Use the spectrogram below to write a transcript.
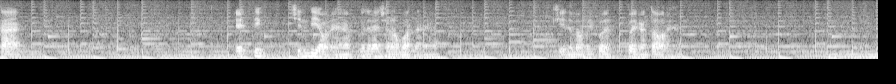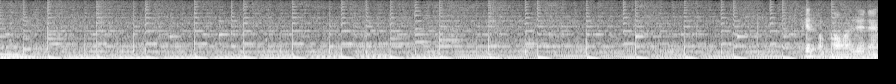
ขาดเอติกชิ้นเดียวนะครับ ก็จะได้ชาละวันแล้วนะครับ เคเดี๋ยวเราไปเปิดเปิดกันต่อเลยครับอืมเพชรขอน้อยด้วยนะ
